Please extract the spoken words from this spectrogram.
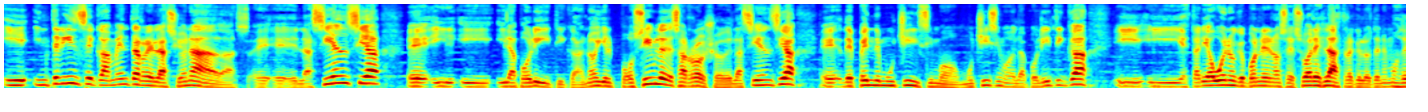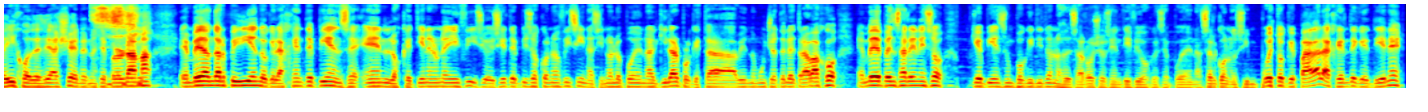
intrínsecamente relacionadas eh, eh, la ciencia eh, y, y- y la política, ¿no? Y el posible desarrollo de la ciencia depende muchísimo, muchísimo de la política y, y estaría bueno que poner, no sé, Suárez Lastra, que lo tenemos de hijo desde ayer en este programa, en vez de andar pidiendo que la gente piense en los que tienen un edificio de siete pisos con oficinas y no lo pueden alquilar porque está habiendo mucho teletrabajo, en vez de pensar en eso, que piense un poquitito en los desarrollos científicos que se pueden hacer con los impuestos que paga la gente que tiene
